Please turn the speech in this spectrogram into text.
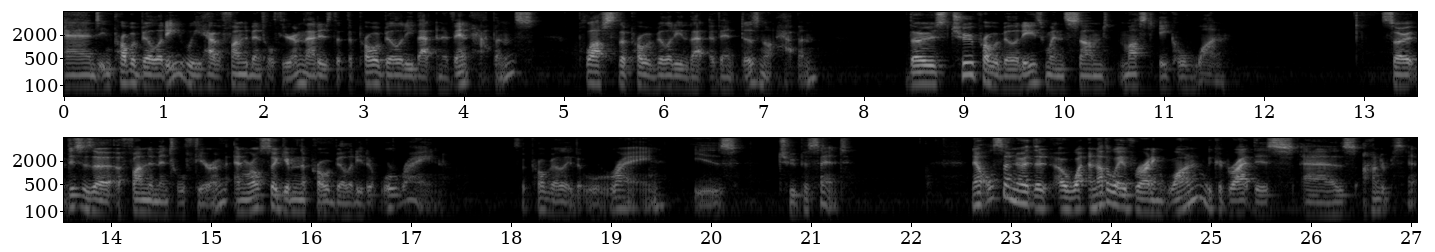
And in probability, we have a fundamental theorem, that is that the probability that an event happens plus the probability that event does not happen, those two probabilities, when summed, must equal 1. So this is a, a, fundamental theorem, and we're also given the probability that it will rain. So the probability that it will rain is 2%. Now also note that another way of writing 1, we could write this as 100%.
